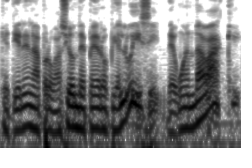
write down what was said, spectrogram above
que tienen la aprobación de Pedro Pierluisi, de Wanda Vázquez,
